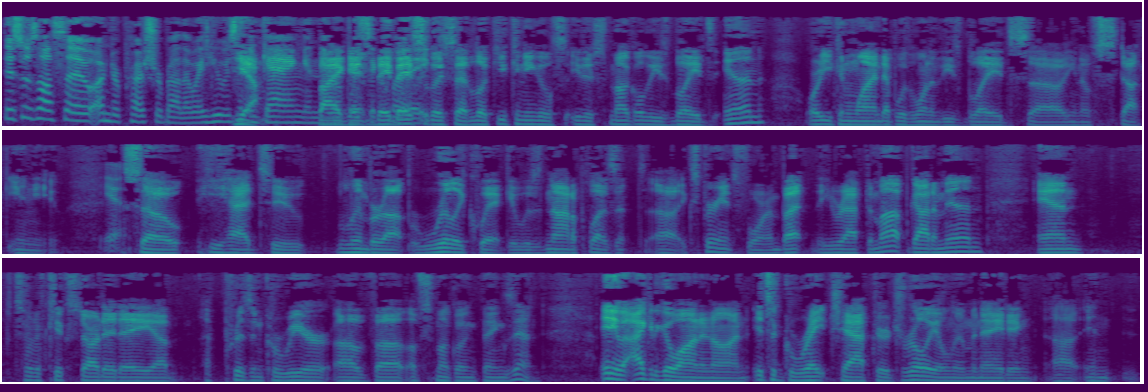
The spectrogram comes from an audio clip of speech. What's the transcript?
This was also under pressure, by the way. He was in a gang, and they basically, They basically said, look, you can either, either smuggle these blades in, or you can wind up with one of these blades, uh, you know, stuck in you. Yeah. So he had to limber up really quick. It was not a pleasant uh, experience for him, but he wrapped him up, got him in, and sort of kickstarted a, uh, a prison career of uh, of smuggling things in. Anyway, I could go on and on. It's a great chapter. It's really illuminating uh, in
